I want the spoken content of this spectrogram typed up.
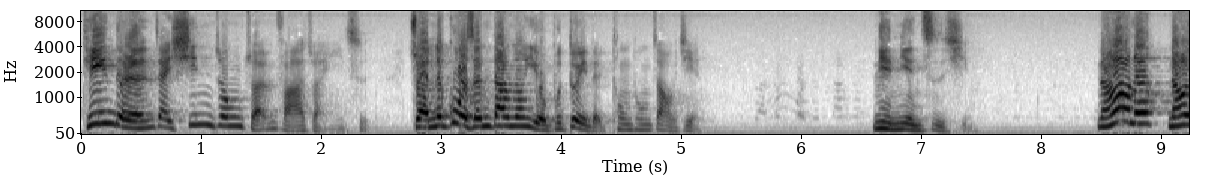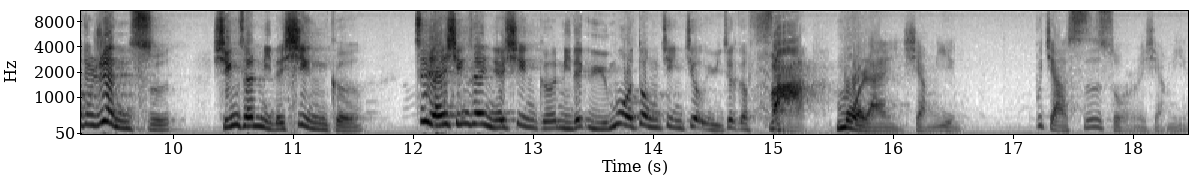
听的人在心中转法转一次。转的过程当中有不对的，通通照见，念念自省。然后呢，然后就认识，形成你的性格，自然形成你的性格，你的语默动静就与这个法默然相应，不假思索而相应。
